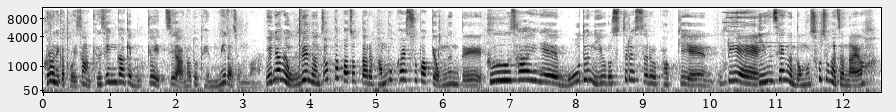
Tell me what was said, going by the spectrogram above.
그러니까 더 이상 그 생각에 묶여 있지 않아도 됩니다 정말. 왜냐면 우리는 쪘다 빠졌다를 반복할 수밖에 없는데 그 사이에 모든 이유로 스트레스를 받기엔 우리의 인생은 너무 소중하잖아요.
